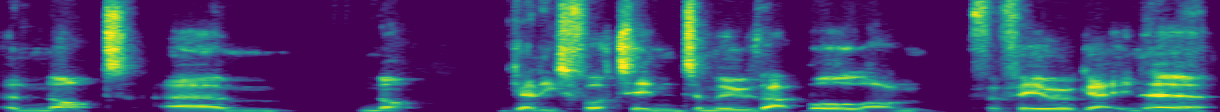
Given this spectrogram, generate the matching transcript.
and not um not get his foot in to move that ball on for fear of getting hurt.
